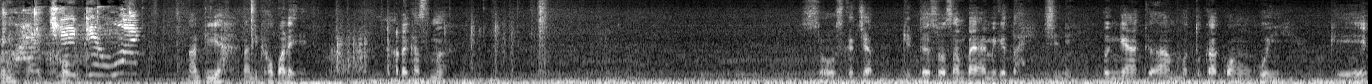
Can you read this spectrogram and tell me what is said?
pun ada call. Nanti ya, nanti kau balik. Ada customer. So sekejap kita sudah sampai ambil sini. Pengen ke um, motoka Kuang Hui. Okay.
